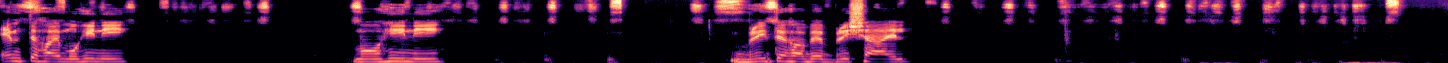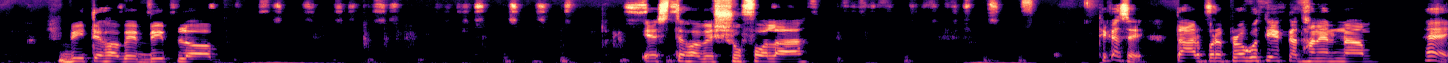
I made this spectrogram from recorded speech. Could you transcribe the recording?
এমতে হয় মোহিনী মোহিনী বৃতে হবে বৃষাইল বিতে হবে বিপ্লব। এসতে হবে সুফলা। ঠিক আছে? তারপরে প্রগতি একটা ধানের নাম। হ্যাঁ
